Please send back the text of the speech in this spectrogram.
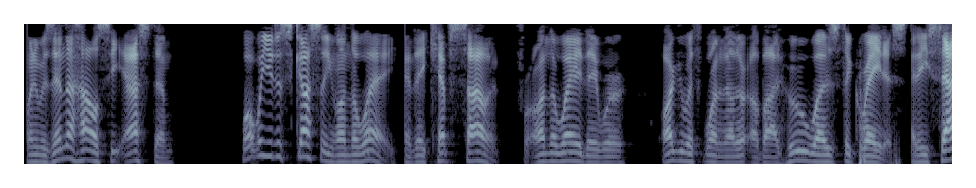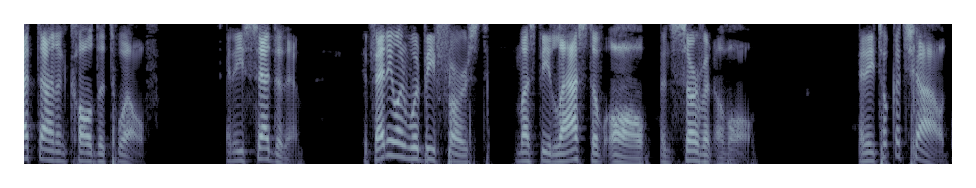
When he was in the house, he asked them, What were you discussing on the way? And they kept silent, for on the way they were arguing with one another about who was the greatest. And he sat down and called the twelve. And he said to them, If anyone would be first, he must be last of all and servant of all. And he took a child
